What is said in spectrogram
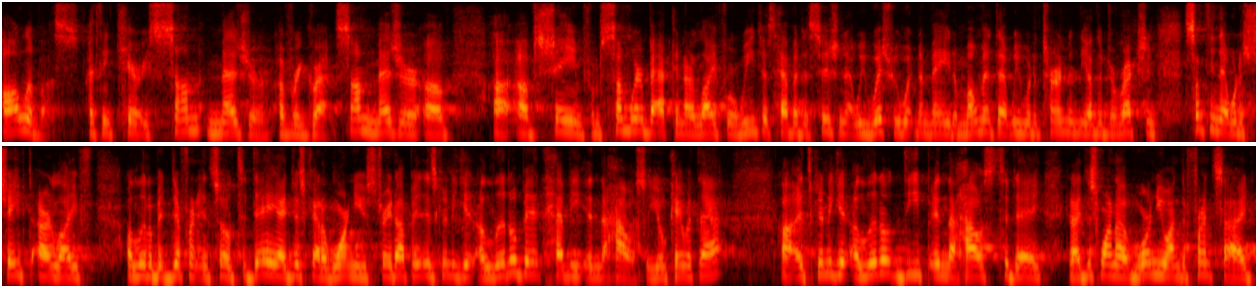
all of us, I think, carry some measure of regret, some measure of, uh, of shame from somewhere back in our life where we just have a decision that we wish we wouldn't have made, a moment that we would have turned in the other direction, something that would have shaped our life a little bit different. And so today, I just got to warn you straight up, it is going to get a little bit heavy in the house. Are you okay with that? Uh, it's going to get a little deep in the house today. And I just want to warn you on the front side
